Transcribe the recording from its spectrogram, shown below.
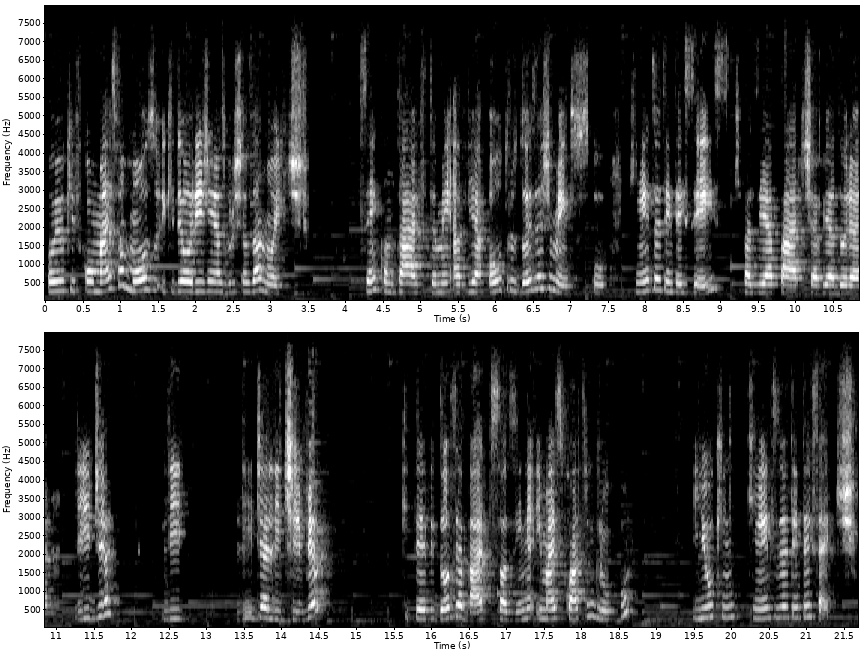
foi o que ficou mais famoso e que deu origem às Bruxas da Noite. Sem contar que também havia outros dois regimentos, o 586, que fazia parte a aviadora Lídia, Lídia Litívia, que teve 12 abates sozinha e mais 4 em grupo, e o 587.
